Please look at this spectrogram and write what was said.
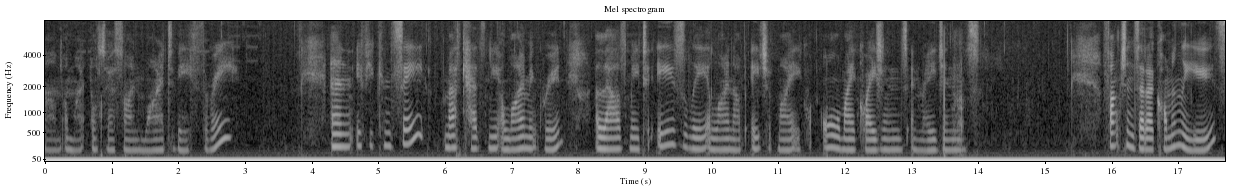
Um, I might also assign Y to be 3. And if you can see, MathCAD's new alignment grid allows me to easily align up each of my all of my equations and regions. Functions that are commonly used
